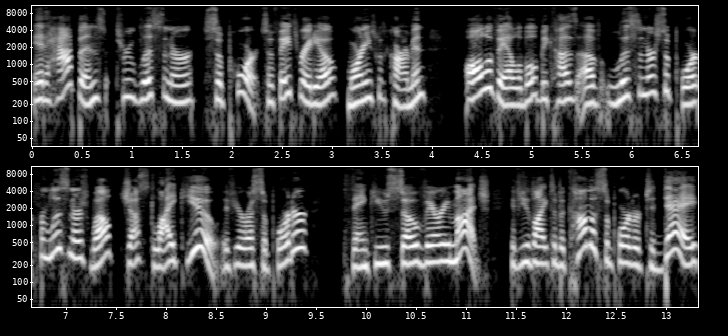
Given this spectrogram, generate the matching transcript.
it happens through listener support. So Faith Radio, Mornings with Carmen, all available because of listener support from listeners, well, just like you. If you're a supporter, Thank you so very much. If you'd like to become a supporter today,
